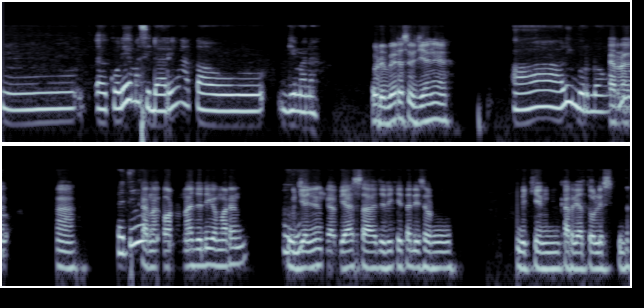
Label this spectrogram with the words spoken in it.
Hmm, eh, kuliah masih daring atau gimana? Udah beres ujiannya Ah, libur dong. karena nah, berarti lu karena corona jadi kemarin Mhm. ujiannya nggak biasa jadi kita disuruh bikin karya tulis gitu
